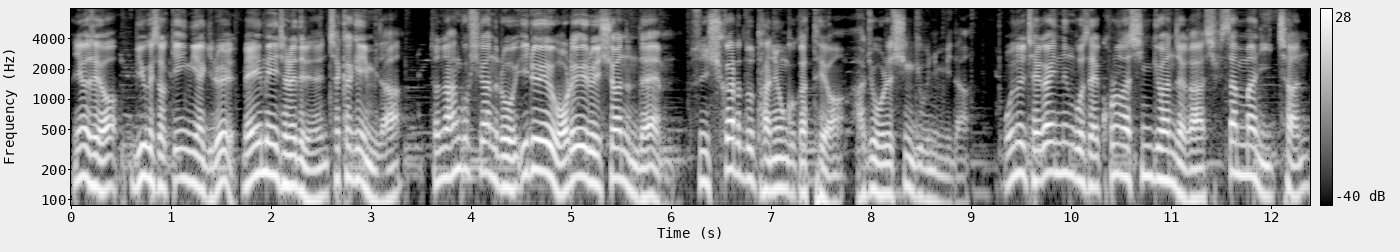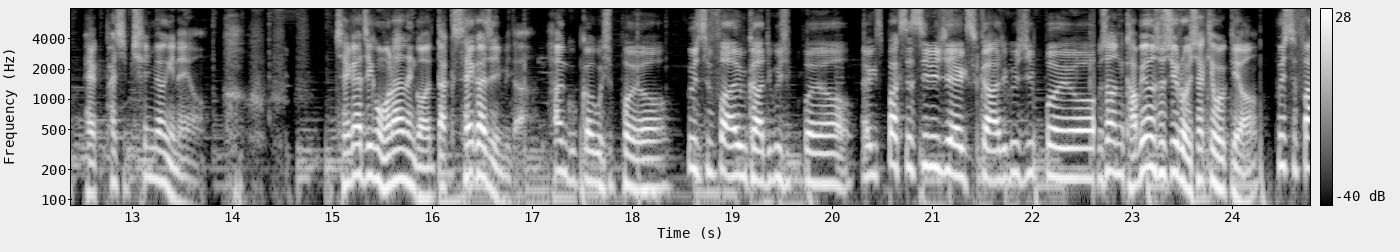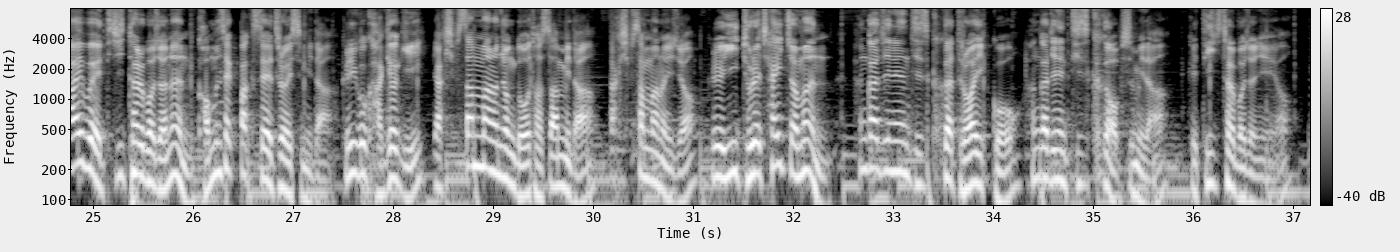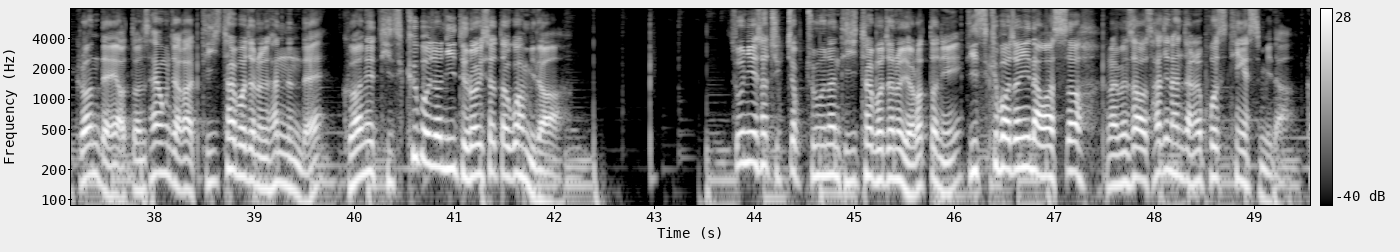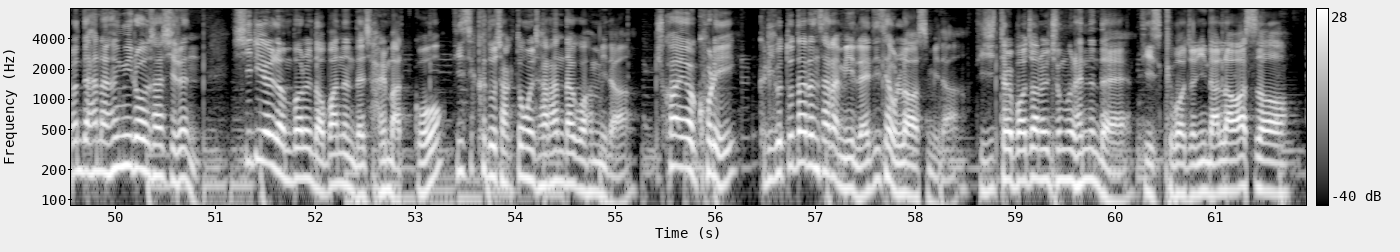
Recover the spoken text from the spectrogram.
안녕하세요. 미국에서 게임 이야기를 매일매일 전해드리는 책하게입니다. 저는 한국 시간으로 일요일, 월요일을 쉬었는데 무슨 휴가라도 다녀온 것 같아요. 아주 오래 쉰 기분입니다. 오늘 제가 있는 곳에 코로나 신규 환자가 13만 2,187명이네요. 제가 지금 원하는 건 딱 세 가지입니다. 한국 가고 싶어요. 플스5 가지고 싶어요. Xbox Series X 가지고 싶어요. 우선 가벼운 소식으로 시작해 볼게요. 플스5의 디지털 버전은 검은색 박스에 들어 있습니다. 그리고 가격이 약 13만원 정도 더 쌉니다. 딱 13만원이죠. 그리고 이 둘의 차이점은 한 가지는 디스크가 들어 있고 한 가지는 디스크가 없습니다. 그 디지털 버전이에요. 그런데 어떤 사용자가 디지털 버전을 샀는데 그 안에 디스크 버전이 들어 있었다고 합니다. 소니에서 직접 주문한 디지털 버전을 열었더니 디스크 버전이 나왔어 라면서 사진 한 장을 포스팅했습니다. 그런데 하나 흥미로운 사실은 serial number를 넣어봤는데 잘 맞고 디스크도 작동을 잘 한다고 합니다. 축하해요 코리 그리고 또 다른 사람이 Reddit에 올라왔습니다. 디지털 버전을 주문했는데 디스크 버전이 날라왔어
